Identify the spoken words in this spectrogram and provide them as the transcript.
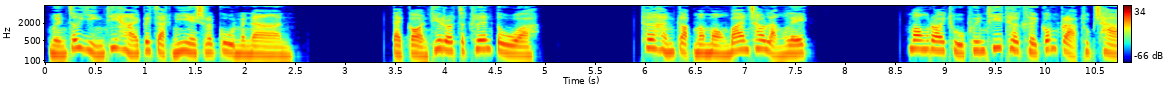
เหมือนเจ้าหญิงที่หายไปจากนิเยชรกูลมานาน แต่ก่อนที่รถจะเคลื่อนตัว เธอหันกลับมามองบ้านเช่าหลังเล็ก มองรอยถูพื้นที่เธอเคยก้มกราบทุกเช้า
